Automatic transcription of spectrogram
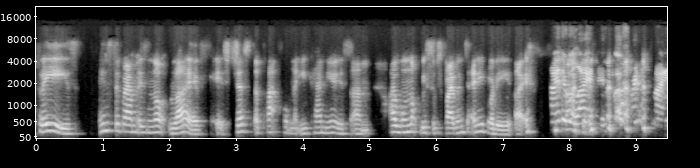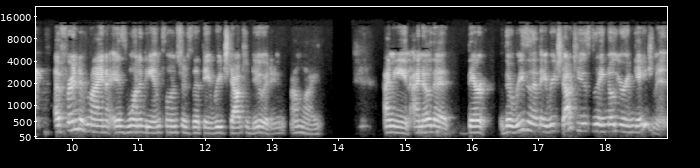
please Instagram is not live. It's just a platform that you can use. Um, I will not be subscribing to anybody. Like neither will I. a friend of mine, a friend of mine is one of the influencers that they reached out to do it, and I'm like, I mean, I know that they're the reason that they reached out to you is they know your engagement.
